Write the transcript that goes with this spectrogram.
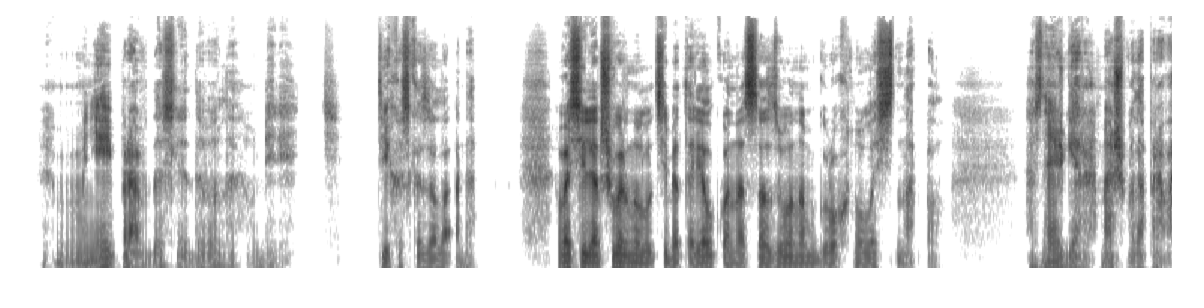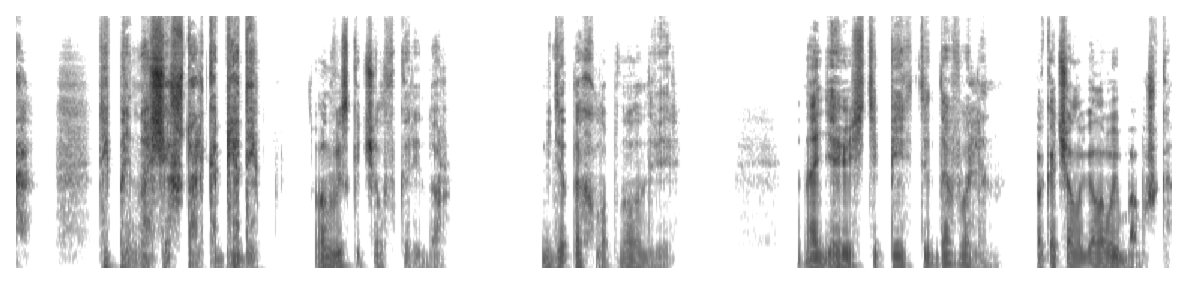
— Мне и правда следовало умереть, — тихо сказала она. Василий отшвырнул от себя тарелку, она со звоном грохнулась на пол. — Знаешь, Гера, Маша была права. Ты приносишь только беды. Он выскочил в коридор. Где-то хлопнула дверь. — Надеюсь, теперь ты доволен, — покачала головой бабушка.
